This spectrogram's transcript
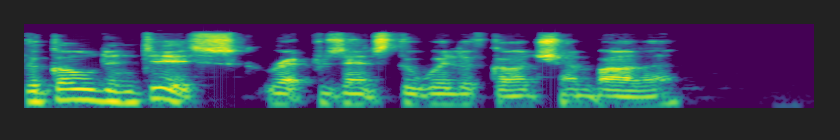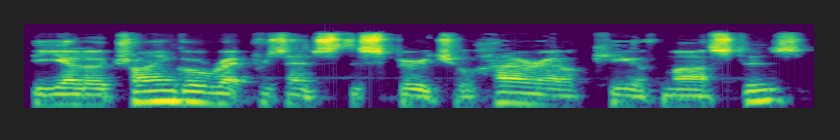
The golden disc represents the will of God, Shambhala. The yellow triangle represents the spiritual hierarchy of masters.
